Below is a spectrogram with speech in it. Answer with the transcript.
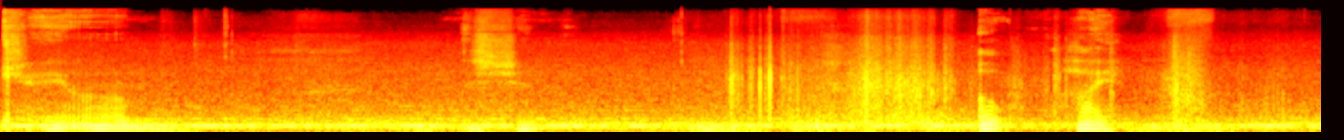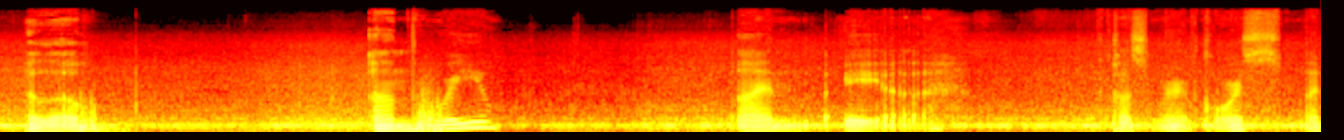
Okay, um. This shit. Oh, hi. Hello. Um, who are you? I'm a uh, customer, of course, but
